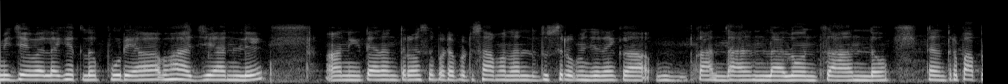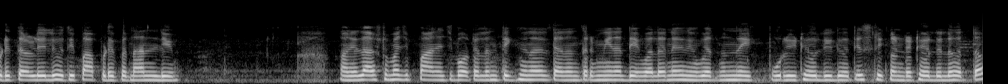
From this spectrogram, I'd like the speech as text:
मी जेवायला घेतलं. पुऱ्या भाजी आणले. आणि त्यानंतर असं पटापट सामान आणलं. दुसरं म्हणजे नाही का कांदा आणला लोणचं आणलं. त्यानंतर पापडी तळलेली होती. पापडे पण आणली. आणि लास्ट माझी पाण्याची बॉटल आणि ते घेऊन आले. त्यानंतर मी ना देवाला निवेद म्हणून एक पुरी ठेवलेली होती श्रीखंड ठेवलेलं होतं.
